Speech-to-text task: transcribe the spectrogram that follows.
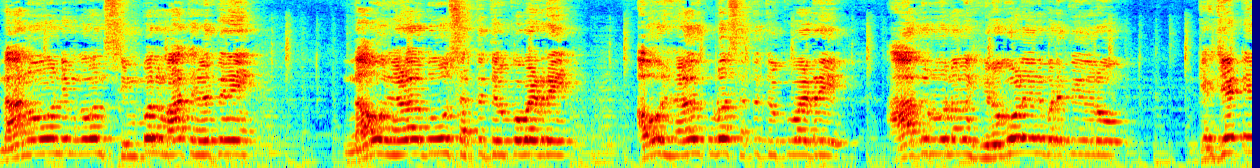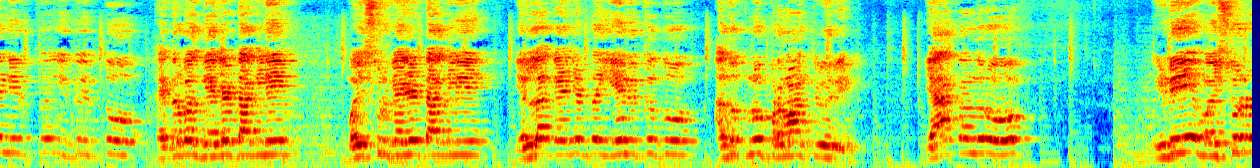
ನಾನು ನಿಮ್ಗೆ ಒಂದು ಸಿಂಪಲ್ ಮಾತು ಹೇಳ್ತೀನಿ. ನಾವು ಹೇಳೋದು ಸತ್ಯ ತಿಳ್ಕೊಬೇಡ್ರಿ. ಅವ್ರು ಹೇಳೋದು ಕೂಡ ಸತ್ಯ ತಿಳ್ಕೊಬೇಡ್ರಿ. ಆದ್ರೂ ನಮ್ಗೆ ಹಿರೋಗಳು ಏನು ಬರೀತಿದ್ರು. ಗೆಜೆಟ್ ಏನ್ ಇತ್ತು ಇದು ಹೈದರಾಬಾದ್ ಗ್ಯಾಜೆಟ್ ಆಗ್ಲಿ, ಮೈಸೂರು ಗ್ಯಾಜೆಟ್ ಆಗ್ಲಿ, ಎಲ್ಲಾ ಏನ್ ಇರ್ತಿತ್ತು? ಅದಕ್ಕೆ ಪ್ರಮಾಣ ತಿಳಿರಿ. ಯಾಕಂದ್ರು ಇಡೀ ಮೈಸೂರು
